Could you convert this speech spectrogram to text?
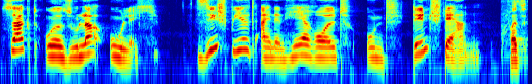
sagt Ursula Uhlich. Sie spielt einen Herold und den Stern. Was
